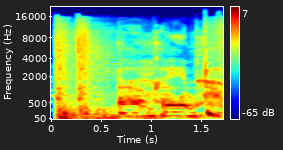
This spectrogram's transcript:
Ом Хримдха.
